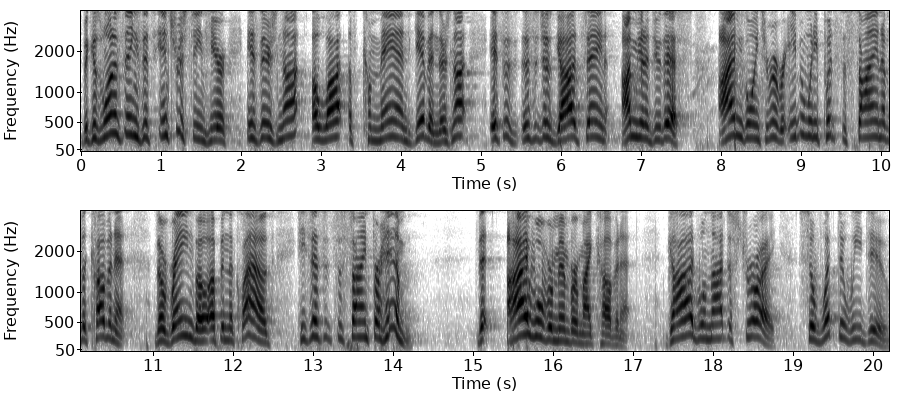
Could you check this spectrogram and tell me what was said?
Because one of the things that's interesting here is there's not a lot of command given. There's not, it's this, this is just God saying, I'm going to do this. I'm going to remember. Even when he puts the sign of the covenant, the rainbow up in the clouds, he says it's a sign for him that I will remember my covenant. God will not destroy. So, what do we do?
